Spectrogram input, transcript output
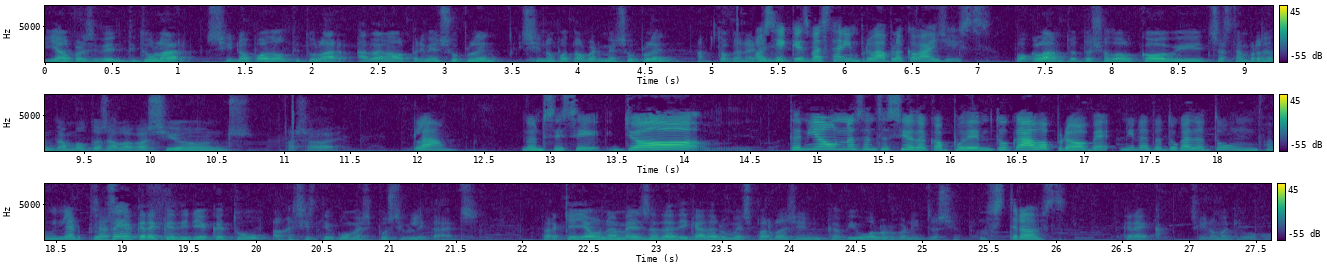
hi ha el president titular, si no pot el titular ha d'anar al primer suplent, i si no pot el primer suplent, em toca anar O sigui que és bastant improbable que vagis. Però clar, amb tot això del Covid, s'estan presentant moltes al·legacions... A saber. Clar. Doncs sí, sí. Jo tenia una sensació de que podem tocava, però bé, mira, t'ha tocat a tu, un familiar Saps proper. que crec que diria que tu haguessis tingut més possibilitats? Perquè hi ha una mesa dedicada només per la gent que viu a l'urbanització. Ostres. Crec, si no m'equivoco.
